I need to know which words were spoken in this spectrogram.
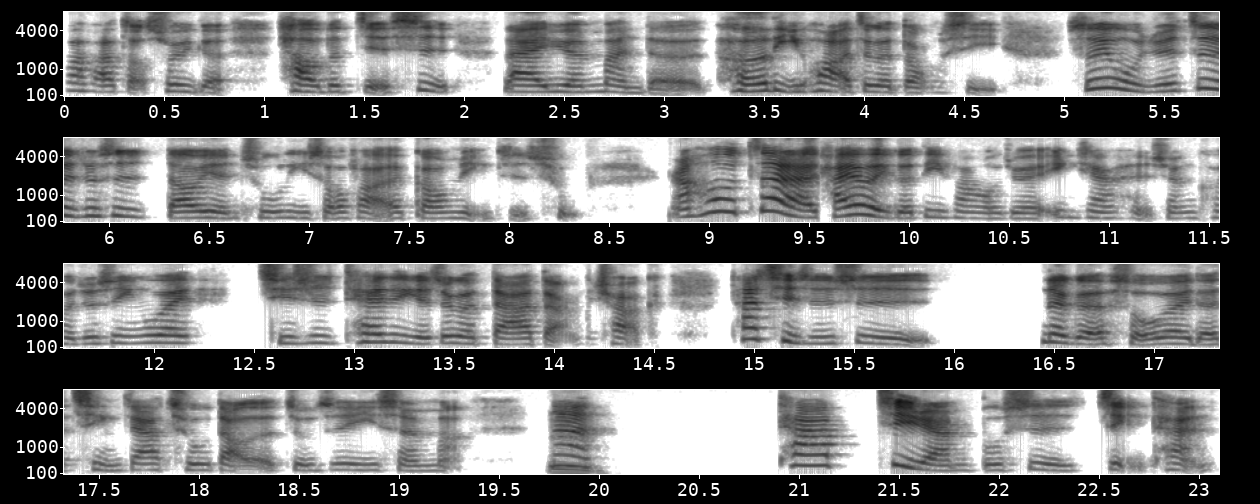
办法找出一个好的解释来圆满的合理化这个东西。所以我觉得这个就是导演处理手法的高明之处。然后再来还有一个地方，我觉得印象很深刻，就是因为其实 Teddy 的这个搭档 Chuck，他其实是那个所谓的请假出岛的主治医生嘛。那他既然不是警探，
